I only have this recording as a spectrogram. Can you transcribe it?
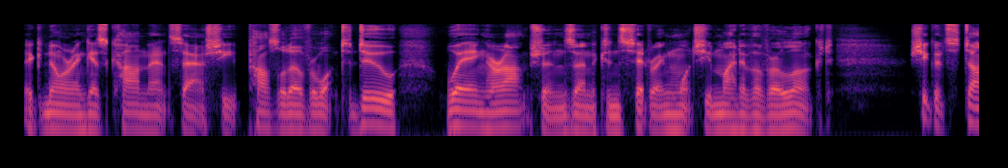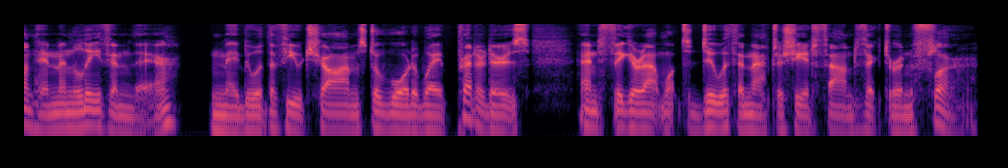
ignoring his comments as she puzzled over what to do, weighing her options and considering what she might have overlooked. She could stun him and leave him there, maybe with a few charms to ward away predators, and figure out what to do with him after she had found Victor and Fleur.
